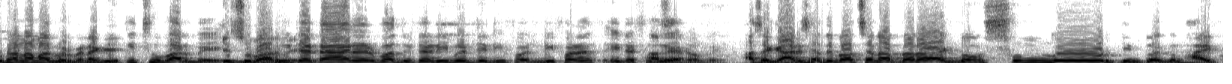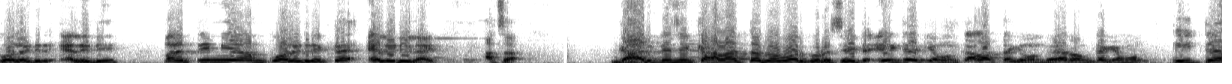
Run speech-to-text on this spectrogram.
উঠানামা করবে নাকি? কিছু বাড়বে। কিছু বাড়বে। দুইটা টায়ারের বা দুইটা রিমের যে ডিফারেন্স এটা শুধু আচ্ছা। হবে। আচ্ছা গাড়ির সাথে পাচ্ছেন আপনারা একদম সুন্দর কিন্তু একদম হাই কোয়ালিটির এলইডি মানে প্রিমিয়াম কোয়ালিটির একটা এলইডি লাইট আচ্ছা গাড়িতে যে কালারটা ব্যবহার করেছে এটা এটা কেমন? কালারটা কেমন ভাইয়া? রংটা কেমন? এইটা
